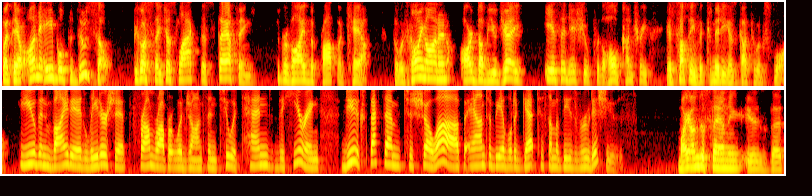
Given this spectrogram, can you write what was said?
but they're unable to do so because they just lack the staffing to provide the proper care. So what's going on in RWJ is an issue for the whole country. It's something the committee has got to explore. You've invited leadership from Robert Wood Johnson to attend the hearing. Do you expect them to show up and to be able to get to some of these root issues? My understanding is that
